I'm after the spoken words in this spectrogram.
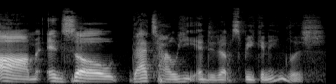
Um, and so that's how he ended up speaking English.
